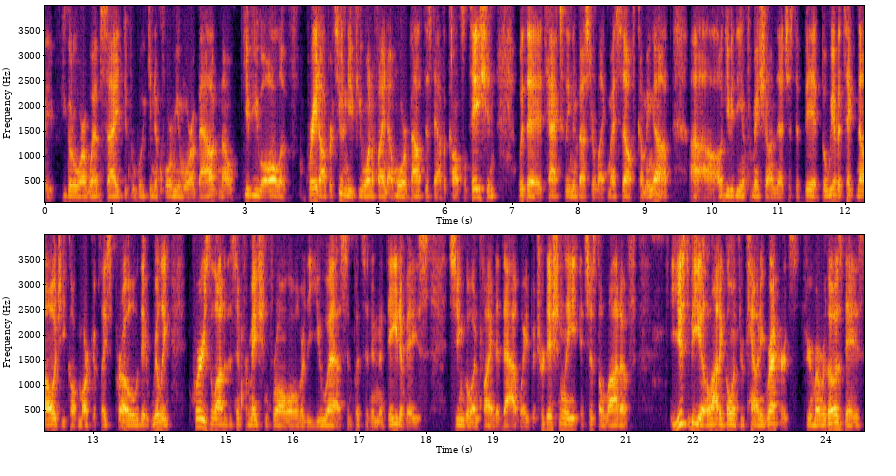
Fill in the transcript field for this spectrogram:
if you go to our website, we can inform you more about, and I'll give you all a great opportunity if you want to find out more about this to have a consultation with a tax lien investor like myself coming up. Uh, I'll give you the information on that just a bit, but we have a technology called Marketplace Pro that really queries a lot of this information from all over the US and puts it in a database so you can go and find it that way. But traditionally, it's just a lot of it used to be a lot of going through county records, if you remember those days.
